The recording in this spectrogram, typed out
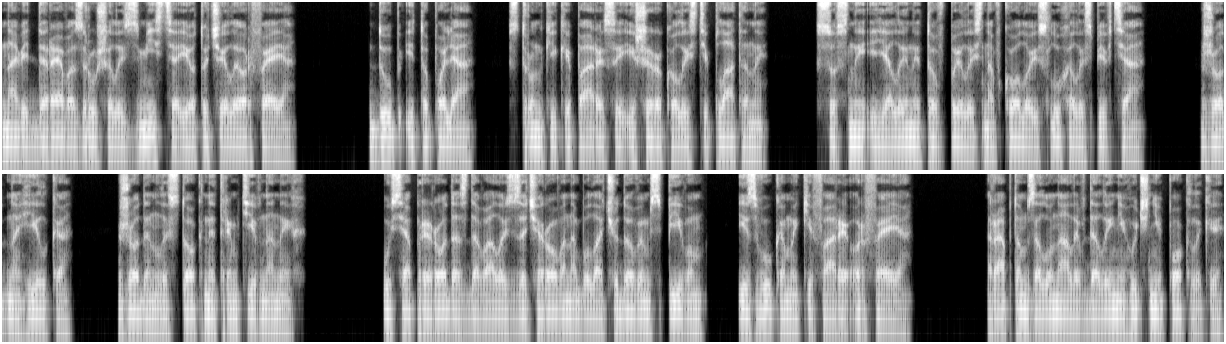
Навіть дерева зрушились з місця і оточили Орфея. Дуб і тополя, стрункі кипариси і широколисті платани, сосни і ялини товпились навколо і слухали співця. Жодна гілка, жоден листок не тремтів на них. Уся природа, здавалось, зачарована була чудовим співом і звуками кіфари Орфея. Раптом залунали вдалині гучні поклики,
